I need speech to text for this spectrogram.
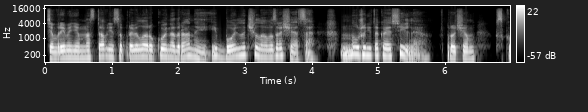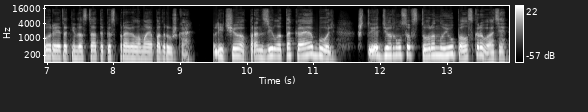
Тем временем наставница провела рукой над раной, и боль начала возвращаться. Но уже не такая сильная. Впрочем, вскоре этот недостаток исправила моя подружка. Плечо пронзила такая боль, что я дернулся в сторону и упал с кровати,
